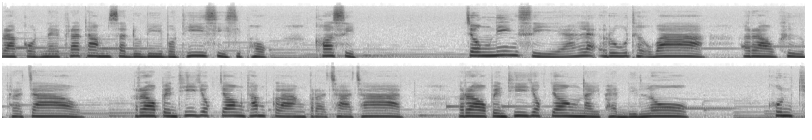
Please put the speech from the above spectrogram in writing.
ปรากฏในพระธรรมสดุดีบทที่ 46 ข้อ 10 จงนิ่งเสียและรู้เถอะว่าเราคือพระเจ้า เราเป็นที่ยกย่องท่ามกลางประชาชาติ เราเป็นที่ยกย่องในแผ่นดินโลก คุณเค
